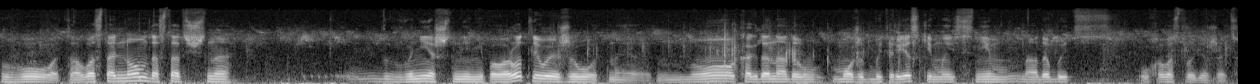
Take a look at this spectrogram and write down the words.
Вот, а в остальном достаточно внешне неповоротливое животное, но когда надо, может быть резким, и с ним надо быть ухо востро держать.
